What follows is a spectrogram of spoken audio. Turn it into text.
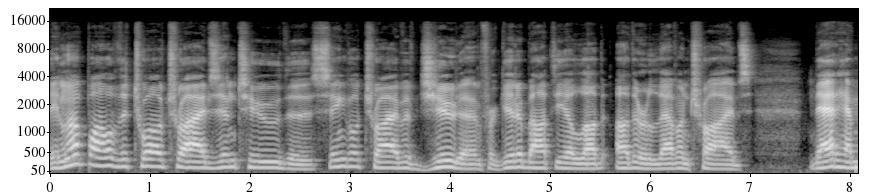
They lump all of the 12 tribes into the single tribe of Judah and forget about the other 11 tribes that have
